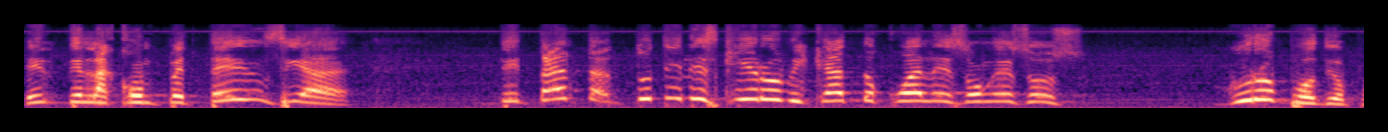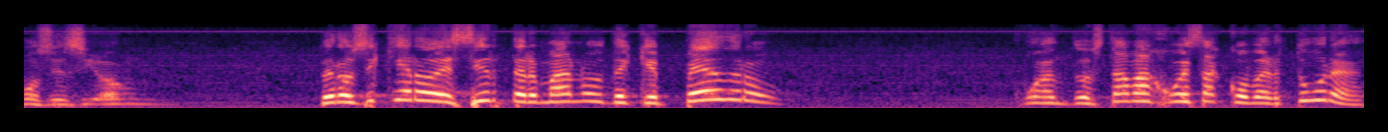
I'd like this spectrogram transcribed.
de la competencia, de tanta. Tú tienes que ir ubicando cuáles son esos grupos de oposición. Pero sí quiero decirte, hermanos, de que Pedro, cuando está bajo esa cobertura,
